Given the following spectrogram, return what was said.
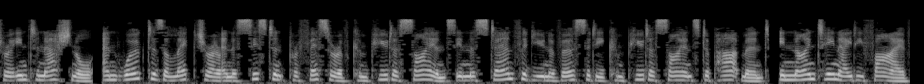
SRI International, and worked as a lecturer and assistant professor of computer science in the Stanford University Computer Science Department. In 1985,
